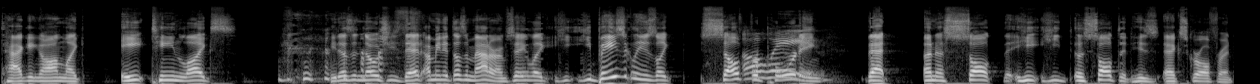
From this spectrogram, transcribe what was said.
tagging on like 18 likes. he doesn't know she's dead. I mean, it doesn't matter. I'm saying like he, he basically is like self-reporting oh, wait. that an assault that he he assaulted his ex-girlfriend.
